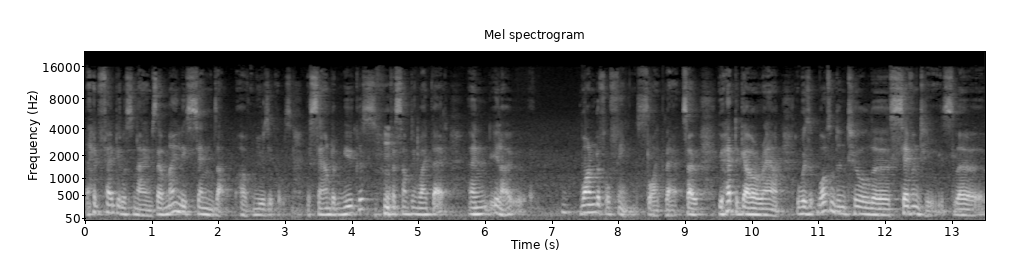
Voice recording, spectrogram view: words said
They had fabulous names. They were mainly sends up of musicals. The Sound of Mucus, hmm. or something like that. And, you know, wonderful things like that. So you had to go around. It, was, it wasn't until the 70s, the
